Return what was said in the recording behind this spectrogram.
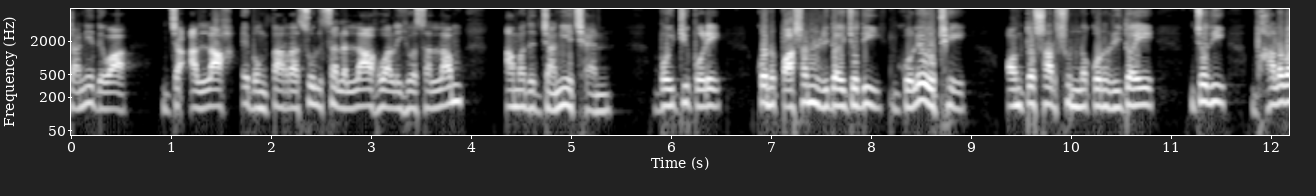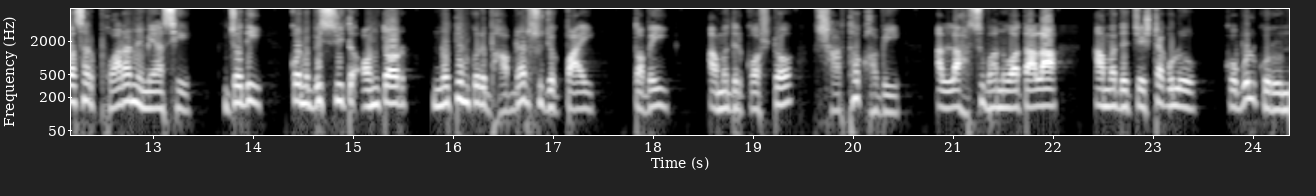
জানিয়ে দেওয়া যা আল্লাহ এবং তার রাসুল সাল্লাহ আলহিহাসাল্লাম আমাদের জানিয়েছেন। বইটি পড়ে কোনো পাষাণ হৃদয় যদি গলে ওঠে, অন্তঃসার শূন্য কোনো হৃদয়ে যদি ভালোবাসার ফোয়ারা নেমে আসে, যদি কোনো বিস্মৃত অন্তর নতুন করে ভাবনার সুযোগ পায়, তবেই আমাদের কষ্ট সার্থক হবে। আল্লাহ সুবানুয়াতালা আমাদের চেষ্টাগুলো কবুল করুন।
